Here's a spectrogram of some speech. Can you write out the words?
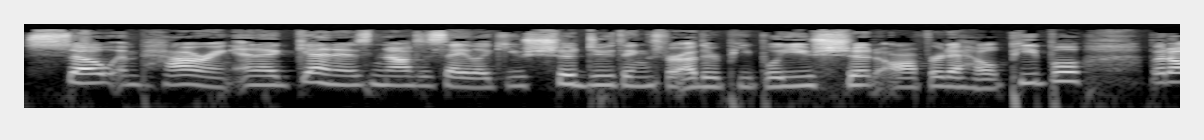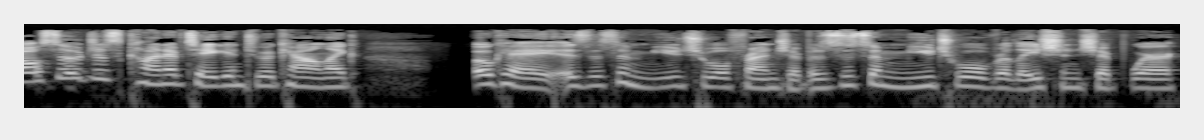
so empowering and again it's not to say like you should do things for other people you should offer to help people but also just kind of take into account like okay, is this a mutual friendship? Is this a mutual relationship where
